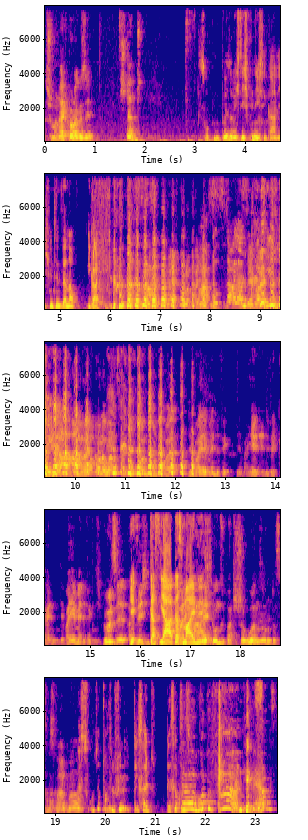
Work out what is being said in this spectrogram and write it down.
du schon mal Nightcrawler gesehen? Stimmt. So bösewichtig finde ich ihn gar nicht. Ich finde den sehr nah. Egal. Nightcrawler Totaler Sympathieträger. Aber Connor war das halt war, der war ja im Endeffekt, der war ja im Endeffekt kein, der war ja im Endeffekt nicht böse an Ja, sich. das, ja, das Aber meine ich. halt ein unsympathischer Hurensohn. Das muss man halt mal. So unsympathisch, finde ich, der ist halt, der ist halt Äh, what the fuck? Im Ernst?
